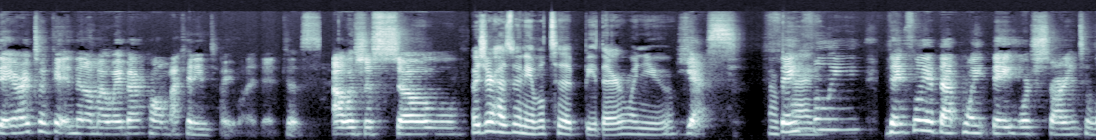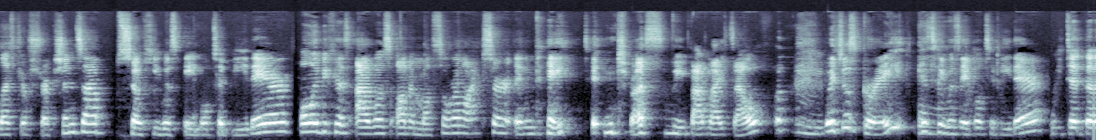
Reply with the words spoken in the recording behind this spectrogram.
there, I took it, and then on my way back home, I can't even tell you what I because I was just so Was your husband able to be there when you? yes. Okay. Thankfully, Thankfully, at that point, they were starting to lift restrictions up. So he was able to be there only because I was on a muscle relaxer and they didn't trust me by myself, which was great because he was able to be there. We did the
